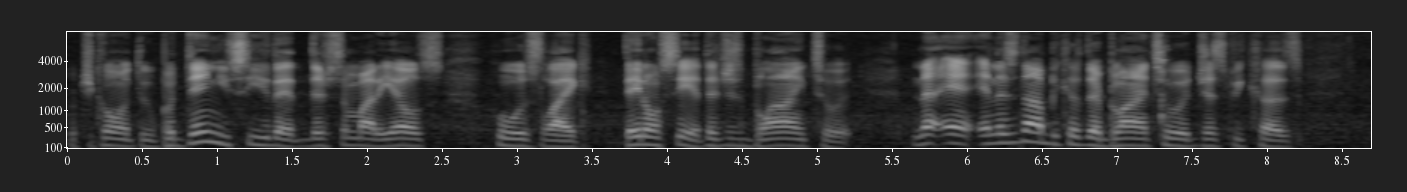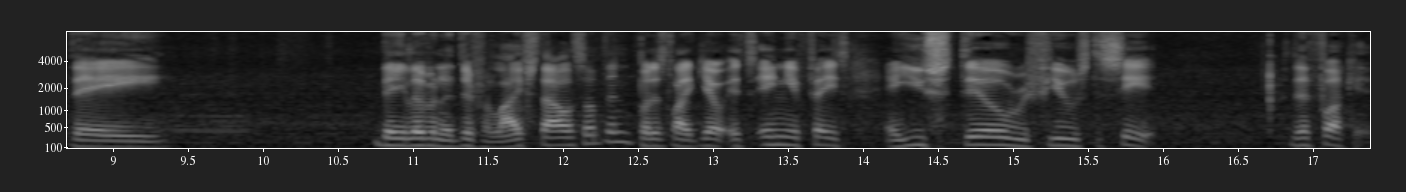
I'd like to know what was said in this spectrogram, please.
what you're going through, but then you see that there's somebody else who is like they don't see it. They're just blind to it. Now, and, and it's not because they're blind to it just because they they live in a different lifestyle or something, but it's like, yo, it's in your face and you still refuse to see it. Then fuck it.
